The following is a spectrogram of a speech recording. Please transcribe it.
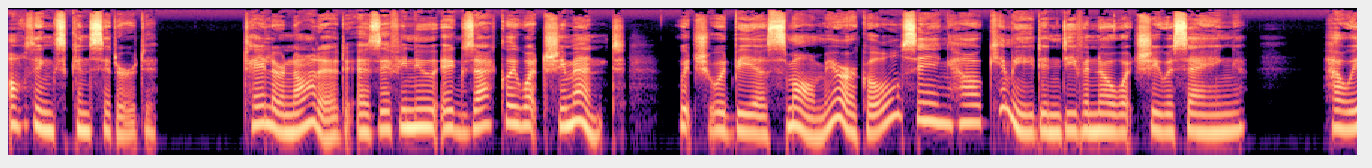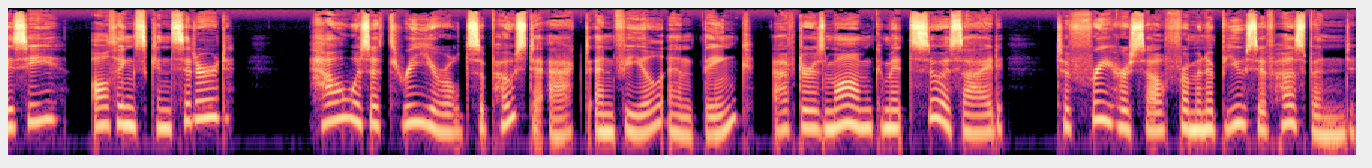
All things considered. Taylor nodded as if he knew exactly what she meant, which would be a small miracle, seeing how Kimmy didn't even know what she was saying. How is he, all things considered? How was a three year old supposed to act and feel and think after his mom commits suicide to free herself from an abusive husband?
